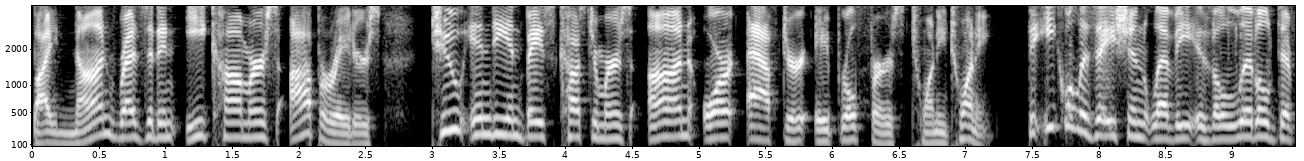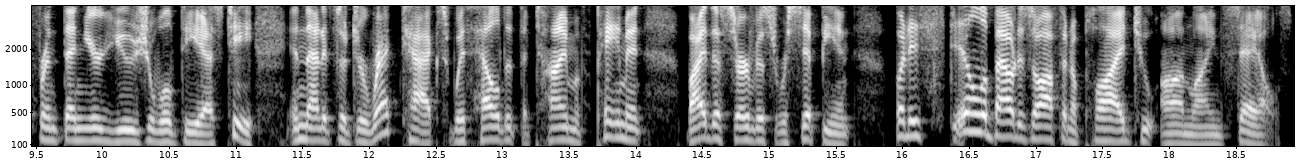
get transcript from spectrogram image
by non resident e commerce operators to Indian based customers on or after April 1st, 2020. The equalization levy is a little different than your usual DST in that it's a direct tax withheld at the time of payment by the service recipient, but is still about as often applied to online sales.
